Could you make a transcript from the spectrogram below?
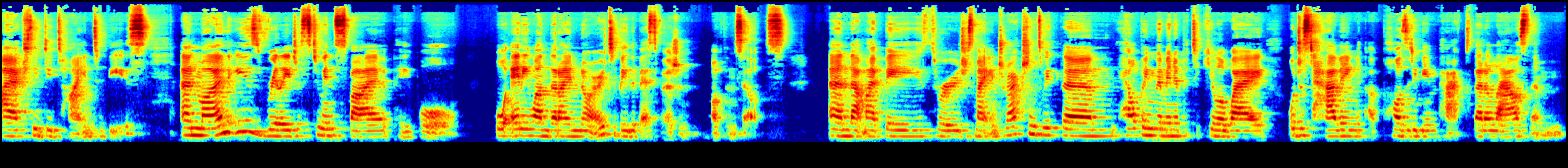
I actually did tie into this. And mine is really just to inspire people or anyone that I know to be the best version of themselves. And that might be through just my interactions with them, helping them in a particular way, or just having a positive impact that allows them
